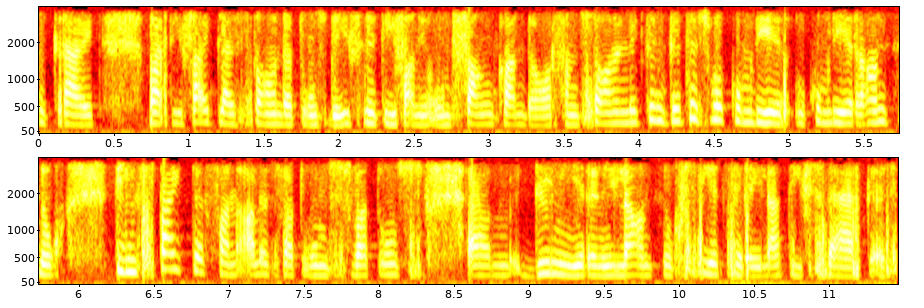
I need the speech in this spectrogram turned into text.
gekry het, maar die feit bly staan dat ons definitief aan die ontvang kan daarvan staan en ek dink dit is hoekom die hoekom die rand nog ten spyte van alles wat ons wat ons ehm um, doen hier in die land nog steeds relatief sterk is.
